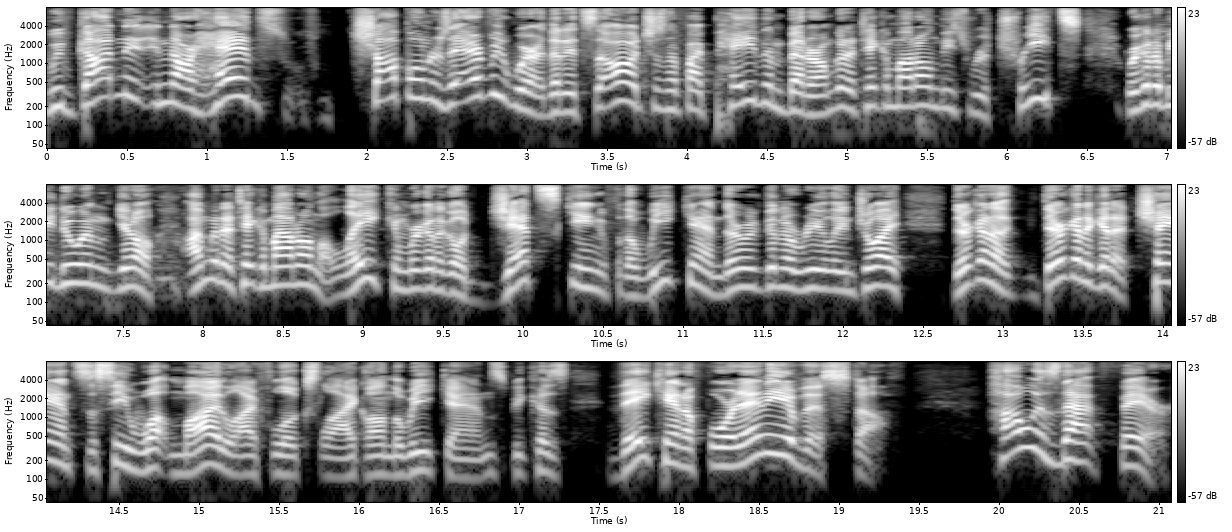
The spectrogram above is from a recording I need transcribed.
we've gotten it in our heads shop owners everywhere that it's oh it's just if I pay them better I'm going to take them out on these retreats. We're going to be doing you know I'm going to take them out on the lake and we're going to go jet skiing for the weekend. They're going to really enjoy they're going to they're going to get a chance to see what my life looks like on the weekends because they can't afford any of this stuff. How is that fair?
